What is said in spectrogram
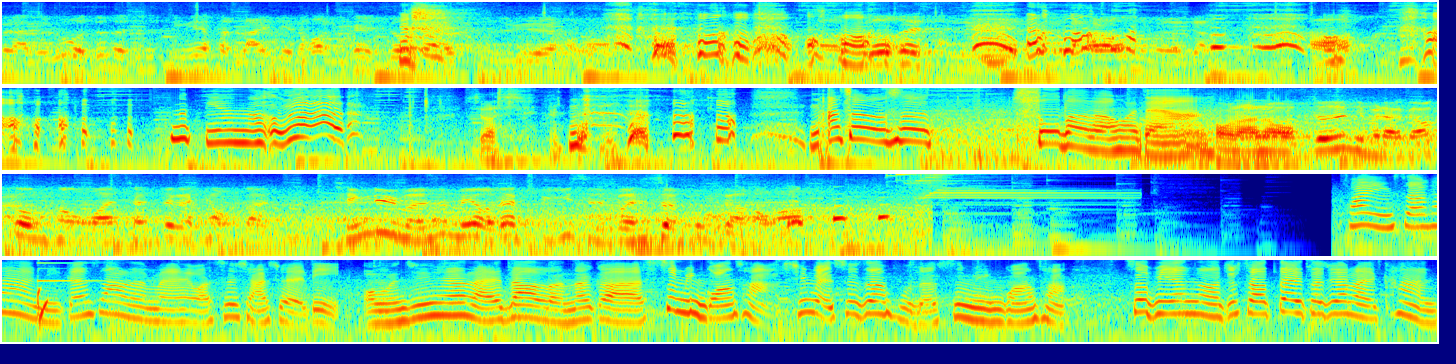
们两个如果真的就是今天很来电的话，你可以之后 再私约，好不好？好之后再私约，我们不打扰你们了，这样好。好，那边呢？呃小心，那这个是输的人会怎样？好难哦。就是你们两个要共同完成这个挑战，情侣们是没有在彼此分胜负的，好不好？欢迎收看《你跟上了没》，我是小雪莉。我们今天来到了那个市民广场，新北市政府的市民广场。这边呢，就是要带大家来看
